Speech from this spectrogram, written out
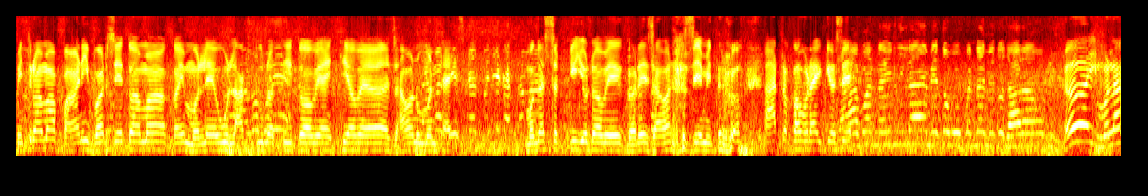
મિત્રો આમાં પાણી ભરશે તો આમાં કંઈ મળે એવું લાગતું નથી તો હવે અહીંથી હવે જવાનું મન થાય देश का मजे का મગજ સટકી ગયો તો હવે ઘરે જવાના છે મિત્રો આ તો કવડાઈ ગયો છે यहाँ पर नहीं मिला है मैं तो वो बंदा मैं तो जा रहा हूँ अभी। ઓય મલા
